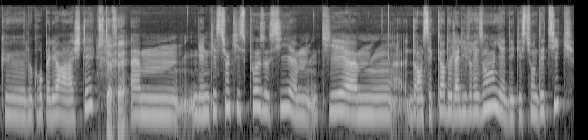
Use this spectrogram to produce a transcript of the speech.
que le groupe Elior a acheté. Tout à fait. Euh, il y a une question qui se pose aussi, euh, qui est euh, dans le secteur de la livraison. Il y a des questions d'éthique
